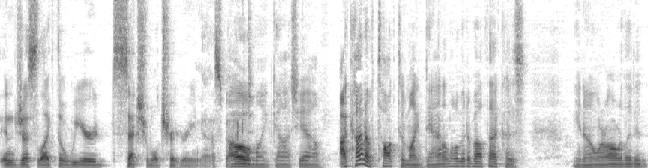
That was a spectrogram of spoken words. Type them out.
In just like the weird sexual triggering aspect. Oh my gosh, yeah. I kind of talked to my dad a little bit about that because, you know, we're all related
